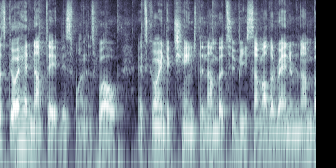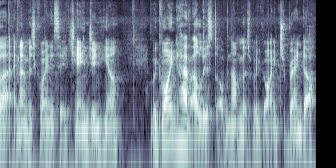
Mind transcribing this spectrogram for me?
let's go ahead and update this one as well. It's going to change the number to be some other random number and I'm just going to say change in here. We're going to have a list of numbers we're going to render.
